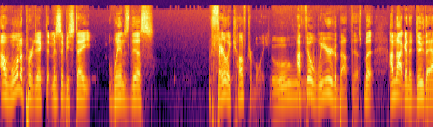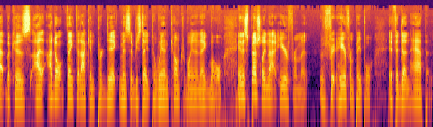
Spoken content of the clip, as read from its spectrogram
I want to predict that Mississippi State wins this fairly comfortably. Ooh. I feel weird about this, but I'm not going to do that because I, I don't think that I can predict Mississippi State to win comfortably in an Egg Bowl, and especially not hear from it, hear from people if it doesn't happen.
